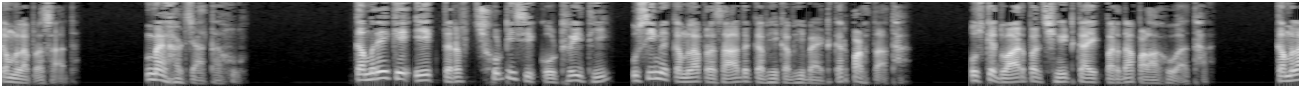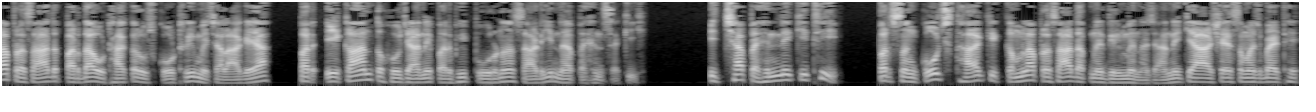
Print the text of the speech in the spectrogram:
कमला प्रसाद, मैं हट जाता हूँ। कमरे के एक तरफ़ छोटी सी कोठरी थी, उसी में कमला प्रसाद कभी कभी बैठकर पढ़ता था। उसके द्वार पर छींट का एक पर्दा पड़ा हुआ था। कमला प्रसाद पर्दा उठाकर उस कोठरी में चला गया, पर एकांत हो जाने पर भी पूर्णा साड़ी न पहन सकी। इच्छा पहनने की थी पर संकोच था कि कमला प्रसाद अपने दिल में न जाने क्या आशय समझ बैठे।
